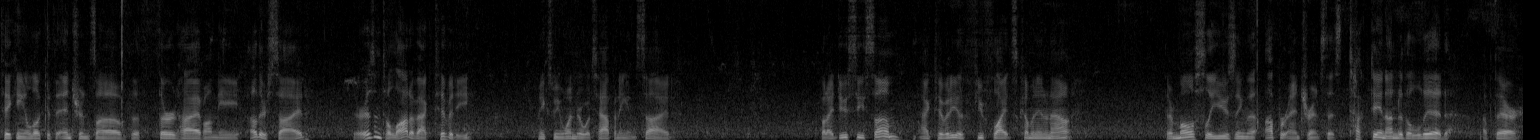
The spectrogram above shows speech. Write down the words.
Taking a look at the entrance of the third hive on the other side, there isn't a lot of activity. Makes me wonder what's happening inside. But I do see some activity, a few flights coming in and out. They're mostly using the upper entrance that's tucked in under the lid up there.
